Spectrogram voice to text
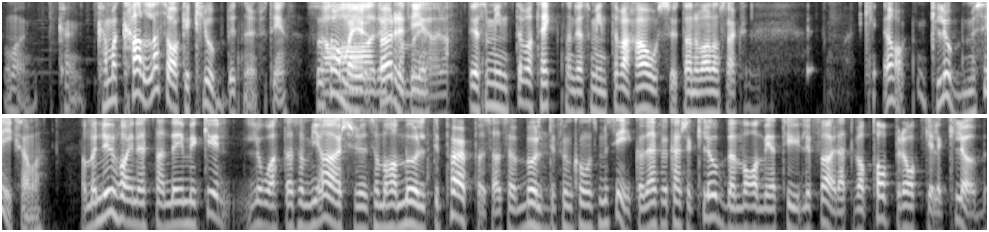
Man, kan, kan, man kalla saker klubbigt nu för tiden? Så ja, sa man ju förr i tiden. Det som inte var techno, det som inte var house, utan det var någon slags ja, klubbmusik sa man. Ja men nu har ju nästan, det är mycket låtar som görs som har multipurpose, alltså mm. multifunktionsmusik. Och därför kanske klubben var mer tydlig för att det var pop, rock eller klubb.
